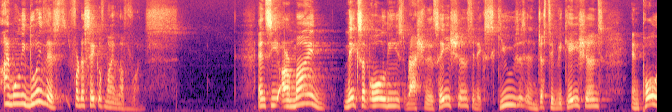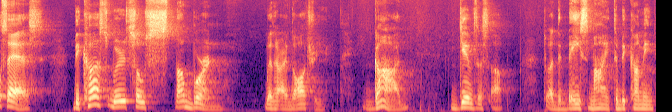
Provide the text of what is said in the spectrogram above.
I'm only doing this for the sake of my loved ones. And see, our mind makes up all these rationalizations and excuses and justifications. And Paul says, because we're so stubborn with our idolatry, God gives us up to a debased mind, to becoming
